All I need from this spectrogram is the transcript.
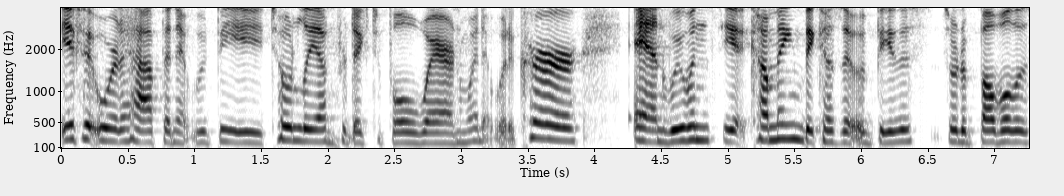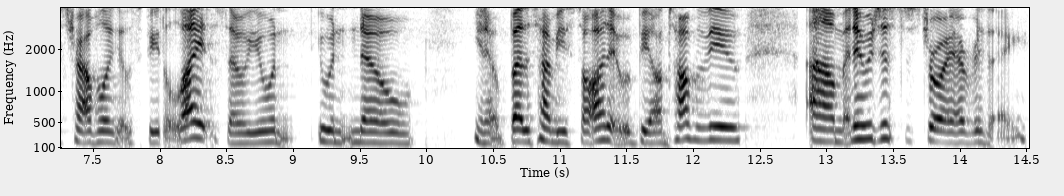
if it were to happen, it would be totally unpredictable where and when it would occur, and we wouldn't see it coming because it would be this sort of bubble that's traveling at the speed of light. So you wouldn't you wouldn't know, you know, by the time you saw it, it would be on top of you, um, and it would just destroy everything.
